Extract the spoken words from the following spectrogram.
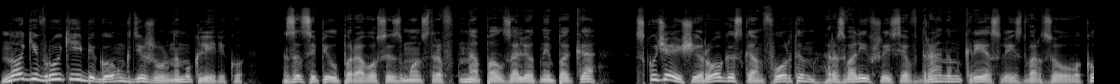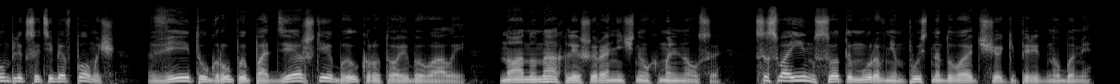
ноги в руки и бегом к дежурному клирику. Зацепил паровоз из монстров на ползалетный ПК, скучающий рога с комфортом, развалившийся в драном кресле из дворцового комплекса тебе в помощь. Вид у группы поддержки был крутой и бывалый. Но Анунах лишь иронично ухмыльнулся. Со своим сотым уровнем пусть надувают щеки перед нубами.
